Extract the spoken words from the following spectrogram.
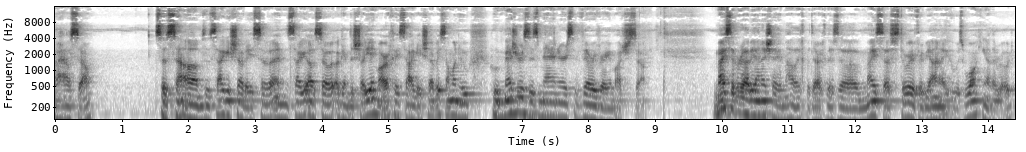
how so? So um, so sage shave. So and sage, oh, so again the shayim arche sage shave, someone who who measures his manners very very much so. There's a Maisa story of Rabbi who was walking on the road.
